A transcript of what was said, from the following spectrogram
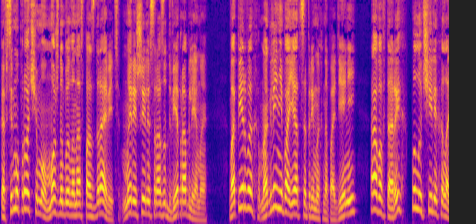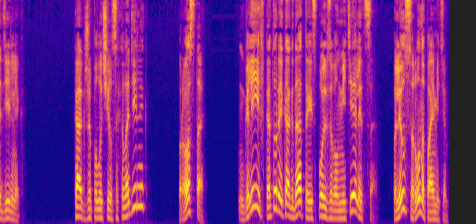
Ко всему прочему, можно было нас поздравить, мы решили сразу две проблемы. Во-первых, могли не бояться прямых нападений, а во-вторых, получили холодильник. Как же получился холодильник? Просто. Глиф, который когда-то использовал метелица, плюс руна памяти.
